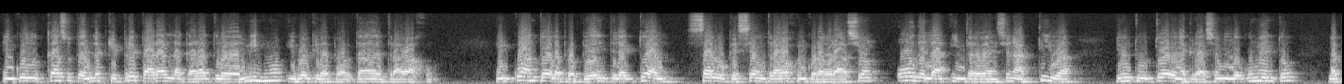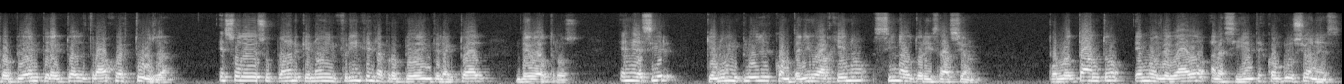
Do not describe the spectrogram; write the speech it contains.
en cuyo caso tendrás que preparar la carátula del mismo igual que la portada del trabajo. En cuanto a la propiedad intelectual, salvo que sea un trabajo en colaboración o de la intervención activa de un tutor en la creación del documento, la propiedad intelectual del trabajo es tuya. Eso debe suponer que no infringes la propiedad intelectual de otros, es decir, que no incluyes contenido ajeno sin autorización. Por lo tanto, hemos llegado a las siguientes conclusiones.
